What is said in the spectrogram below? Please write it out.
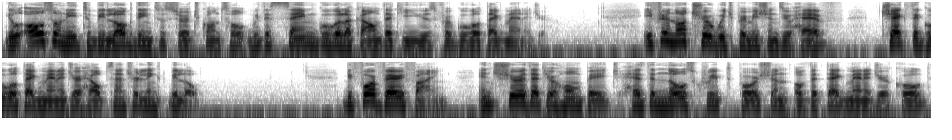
You'll also need to be logged into Search Console with the same Google account that you use for Google Tag Manager. If you're not sure which permissions you have, check the Google Tag Manager Help Center linked below. Before verifying, ensure that your homepage has the no script portion of the Tag Manager code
